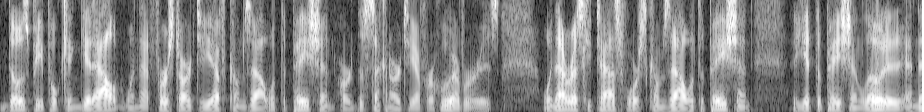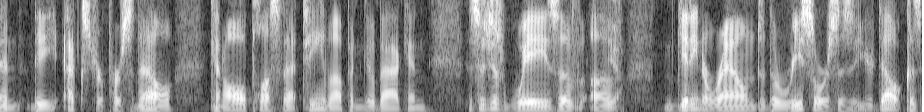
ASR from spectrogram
those people can get out when that first RTF comes out with the patient or the second RTF or whoever it is. When that rescue task force comes out with the patient, they get the patient loaded and then the extra personnel can all plus that team up and go back and this is just ways of, of Yeah. getting around the resources that you're dealt because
